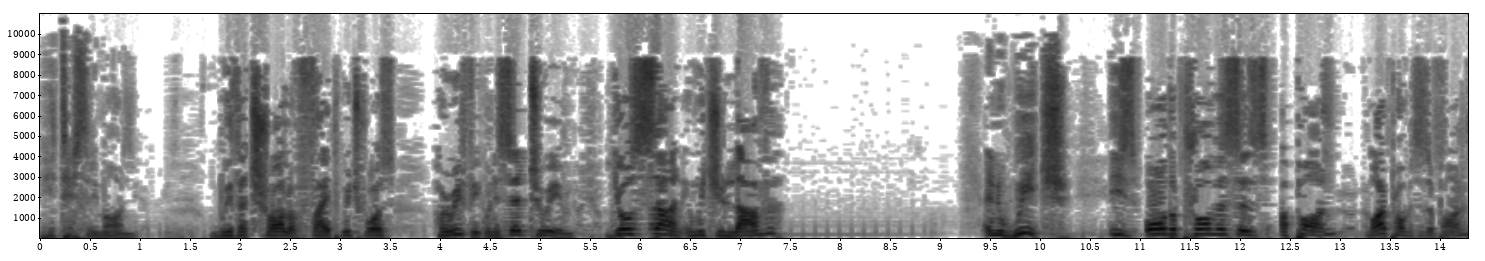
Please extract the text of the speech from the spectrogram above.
he tested him on with a trial of faith which was horrific when he said to him, Your son in which you love, and which is all the promises upon, my promises upon,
